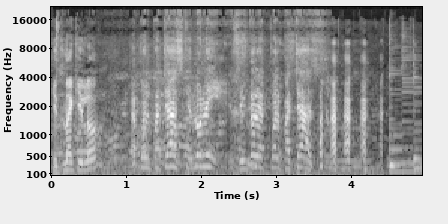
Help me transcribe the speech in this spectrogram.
कितना kilo? Apple पचास kilo नहीं सिंगल एप्पल पचास।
